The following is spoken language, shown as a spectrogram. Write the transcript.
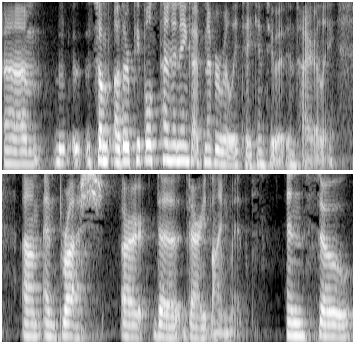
um, some other people's pen and ink, I've never really taken to it entirely. Um, and brush are the varied line widths, and so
